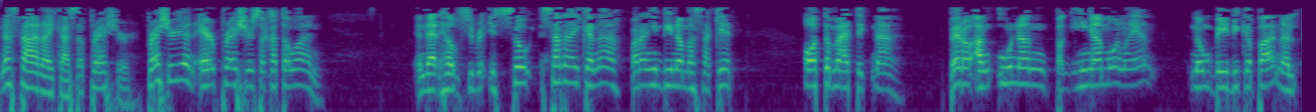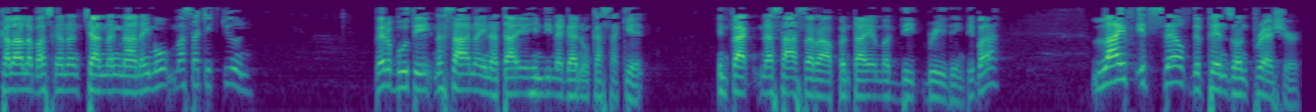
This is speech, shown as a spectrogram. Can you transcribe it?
nasanay ka sa pressure. Pressure yan, air pressure sa katawan. And that helps you. It's so, sanay ka na. Parang hindi na masakit. Automatic na. Pero ang unang paghinga mo na nung baby ka pa, na kalalabas ka ng tiyan ng nanay mo, masakit yun. Pero buti, nasanay na tayo, hindi na ganun kasakit. In fact, nasasarapan tayo mag-deep breathing, di ba? Life itself depends on pressure.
